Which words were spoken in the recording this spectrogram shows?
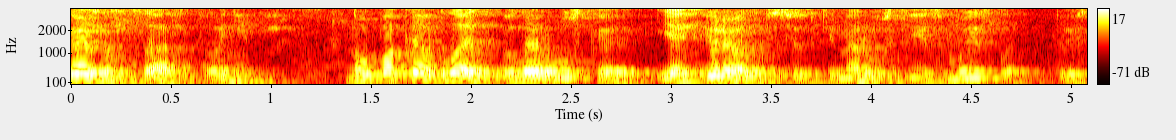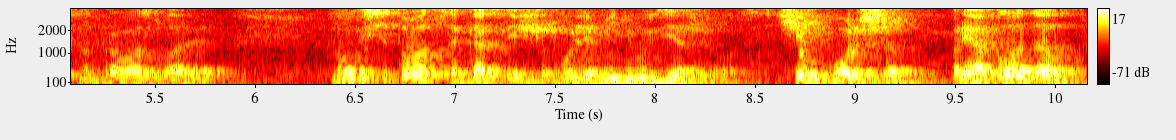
каждом царствовании. Но пока власть была русская и опиралась все-таки на русские смыслы, то есть на православие, ну, ситуация как-то еще более-менее удерживалась. Чем больше преобладал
